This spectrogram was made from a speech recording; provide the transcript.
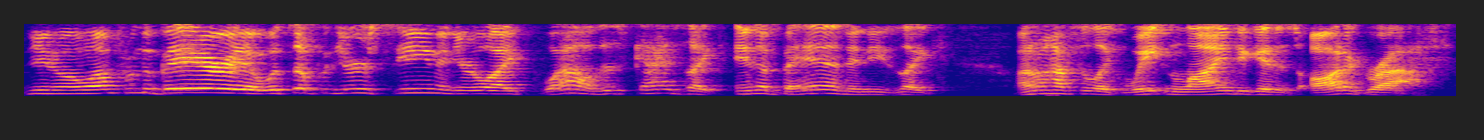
you know, I'm from the Bay Area. What's up with your scene?" And you're like, "Wow, this guy's like in a band, and he's like, I don't have to like wait in line to get his autograph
